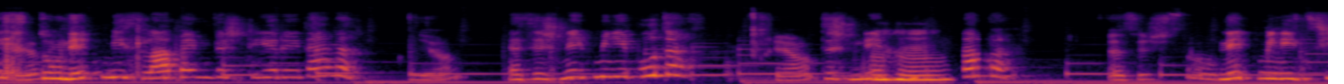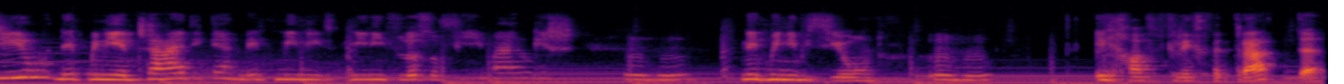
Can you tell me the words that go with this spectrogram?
Ich Ja. tue nicht mein Leben investieren in denen. Ja, Es ist nicht meine Bude. ja, Das ist nicht Mhm. mein Leben. es ist so. Nicht meine Ziele, nicht meine Entscheidungen, nicht meine, meine Philosophie manchmal, Mhm. nicht meine Vision. Mhm. Ich kann es vielleicht vertreten.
